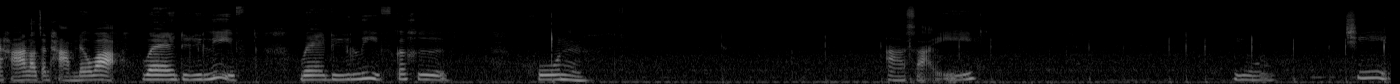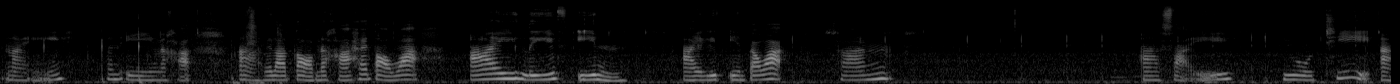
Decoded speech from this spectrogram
นะคะ เราจะถามได้ว่า where do you live where do you live ก็คือ คุณ อาศัย อยู่ที่ไหน นั่นเองนะคะอ่าเวลาตอบนะคะ ให้ตอบว่า I live in I live in แปลว่า ฉัน อาศัย อยู่ที่ อะ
